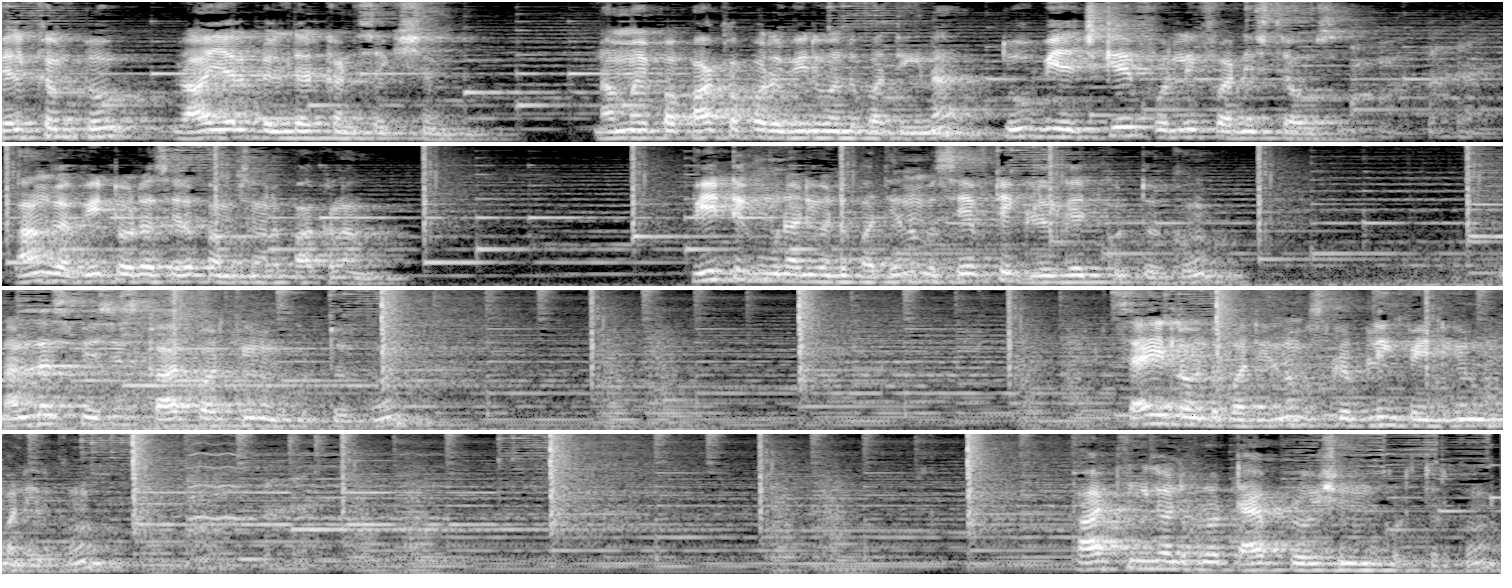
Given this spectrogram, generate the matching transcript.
Welcome to Royal Builder Construction நம்ம இப்போ பார்க்க போகிற வீடு வந்து பார்த்தீங்கன்னா two BHK fully furnished house வாங்க வீட்டோட சிறப்பு அம்சங்களை பார்க்கலாம். வீட்டுக்கு முன்னாடி வந்து பார்த்தீங்கன்னா நம்ம சேஃப்டி கிரில் கேட் கொடுத்துருக்கோம். நல்ல ஸ்பேசஸ் கார் பார்க்கிங் நம்ம கொடுத்துருக்கோம். சைடில் வந்து பார்த்தீங்கன்னா நம்ம ஸ்க்ரிப்ளிங் பெயிண்டிங்கும் நம்ம பண்ணியிருக்கோம். பார்க்கிங்கில் வந்து கூட டேப் ப்ரொவிஷனும் கொடுத்துருக்கோம்.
